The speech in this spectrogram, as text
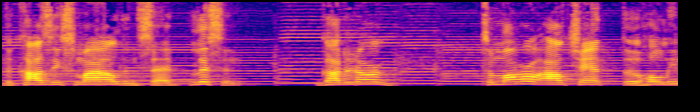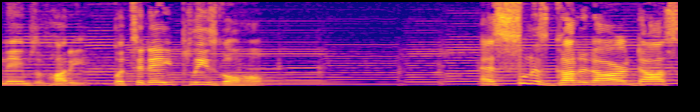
The Qazi smiled and said, Listen, Gadadhar Tomorrow I'll chant the holy names of Hari, but today please go home. As soon as Gadadhar Das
